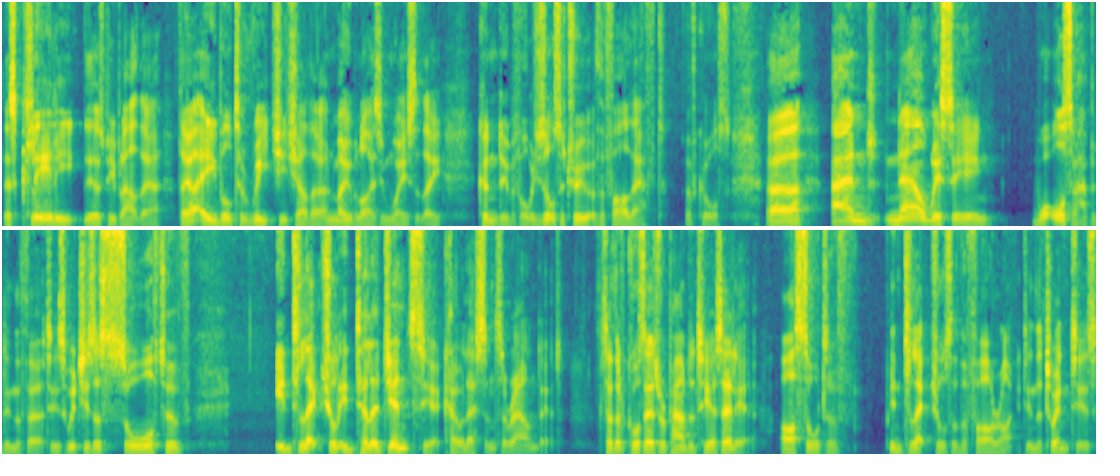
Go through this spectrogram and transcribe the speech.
there's clearly those people out there. They are able to reach each other and mobilise in ways that they couldn't do before, which is also true of the far left, of course. Uh, and now we're seeing what also happened in the 30s, which is a sort of intellectual intelligentsia coalescence around it. So that, of course, Ezra Pound and T.S. Eliot are sort of intellectuals of the far right in the 20s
